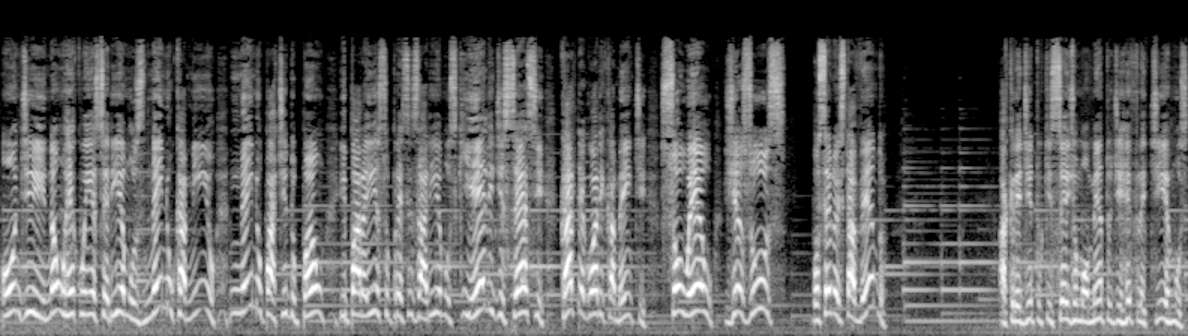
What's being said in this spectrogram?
onde não reconheceríamos nem no caminho, nem no partir do pão, e para isso precisaríamos que ele dissesse categoricamente: Sou eu, Jesus. Você não está vendo? Acredito que seja o momento de refletirmos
